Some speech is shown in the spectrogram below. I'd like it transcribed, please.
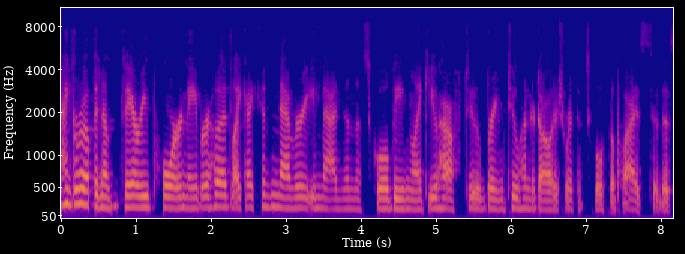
I grew up in a very poor neighborhood. Like I could never imagine the school being like you have to bring two hundred dollars worth of school supplies to this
